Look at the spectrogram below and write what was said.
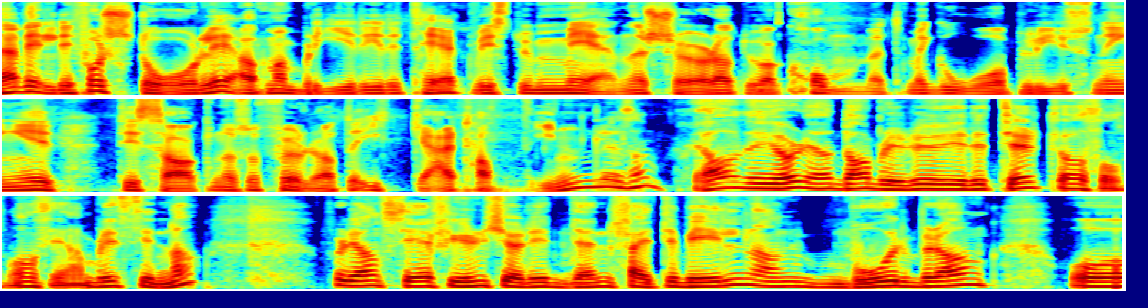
Det er veldig forståelig at man blir irritert hvis du mener sjøl at du har kommet med gode opplysninger til saken, og så føler du at det ikke er tatt inn, liksom. Ja, det gjør det. Da blir du irritert, og sånn som man sier, han blir sinna. Fordi han ser fyren kjøre i den feite bilen, han bor bra og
